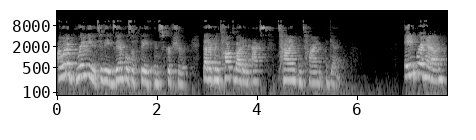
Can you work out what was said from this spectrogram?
I want to bring you to the examples of faith in scripture that have been talked about in Acts time and time again. Abraham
